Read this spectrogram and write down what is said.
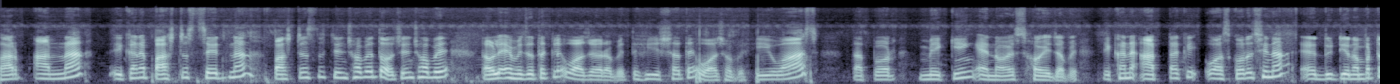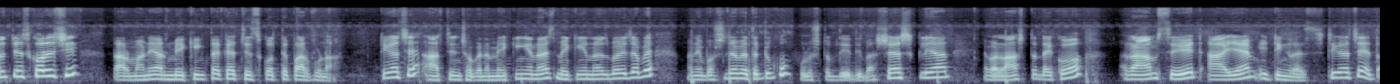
ভার্ব আর না এখানে পাঁচটা সেট না পাঁচ টেন্স চেঞ্জ হবে তো? চেঞ্জ হবে। তাহলে এমেজে থাকলে ওয়াজ হয়ে যাবে। তো হির সাথে ওয়াজ হবে। হি ওয়াজ তারপর মেকিং এ নয়েস হয়ে যাবে। এখানে আটটাকে ওয়াজ করেছি না দুইটি নাম্বারটা চেঞ্জ করেছি। তার মানে আর মেকিংটাকে আর চেঞ্জ করতে পারব না। ঠিক আছে? আর চেঞ্জ হবে না। Making a noise making a noise হয়ে যাবে। মানে বসে যাবে এতটুকু। ফুল স্টপ দিয়ে দিবা। শেষ ক্লিয়ার এবার লাস্টটা দেখো। Ram said I am eating rice ঠিক আছে? তো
